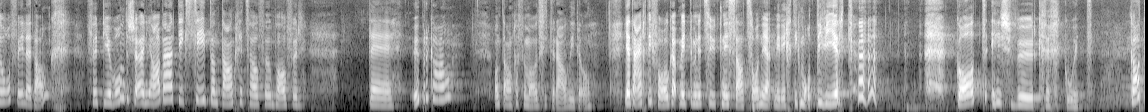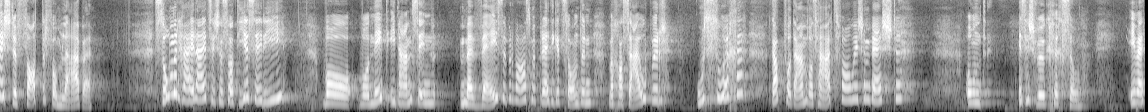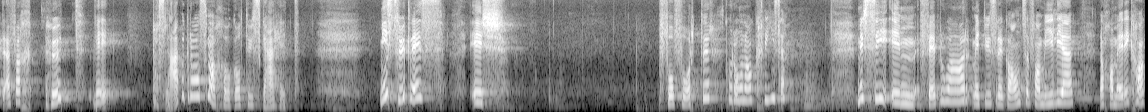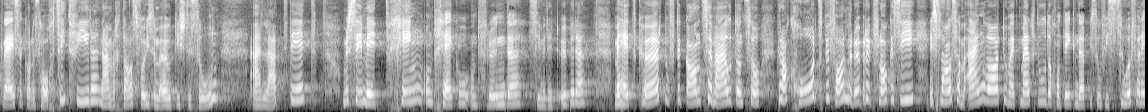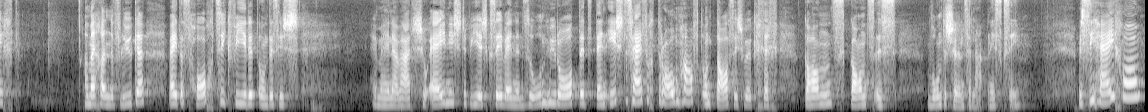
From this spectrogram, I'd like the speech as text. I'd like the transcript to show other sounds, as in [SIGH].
so vielen Dank für die wunderschöne Anbetungszeit und danke jetzt auch vielmals für den Übergang. Und danke vielmals, dass ihr alle da. Ich denke, die Folge mit einem Zeugnis an Sonja hat mich richtig motiviert. [LAUGHS] Gott ist wirklich gut. Gott ist der Vater vom Leben. Sommer Highlights ist ja so die Serie, wo, wo nicht in dem Sinn man weiß über was man predigt, sondern man kann selber aussuchen, gerade von dem, was herzvoll ist am besten. Und es ist wirklich so. Ich werde einfach heute wie das Leben gross machen, das Gott uns gegeben hat. Mein Zeugnis ist von vor der Corona-Krise. Wir sind im Februar mit unserer ganzen Familie nach Amerika gereist, um eine Hochzeit feiern, nämlich das von unserem ältesten Sohn. Er lebt dort. wir sind mit King und Kegel und Freunden sind wir dort über. Man hat gehört auf der ganzen Welt und so, gerade kurz bevor wir rübergeflogen sind, ist es langsam eng geworden und man hat gemerkt, oh, da kommt irgendetwas auf uns zu vielleicht. Und wir können fliegen. Wir haben das Hochzeit gefeiert und es ist ich meine, wer schon einmal dabei ist, wenn ein Sohn heiratet, dann ist das einfach traumhaft und das ist wirklich ganz, ganz ein wunderschönes Erlebnis gewesen. Wir sind heimgekommen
